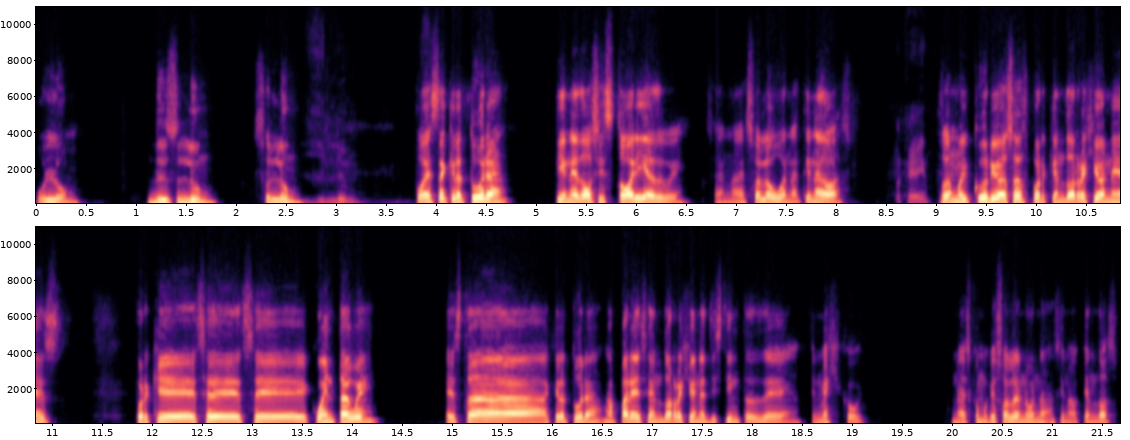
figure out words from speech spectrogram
Ulum, Zulum, Zulum. Pues esta criatura tiene dos historias, güey. O sea, no es solo una, tiene dos. Son muy curiosas porque en dos regiones, porque se, se cuenta, güey, esta criatura aparece en dos regiones distintas de, en México, güey. No es como que solo en una, sino que en dos.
